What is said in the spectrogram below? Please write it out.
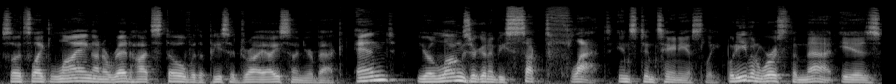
So it's like lying on a red hot stove with a piece of dry ice on your back. And your lungs are going to be sucked flat instantaneously. But even worse than that is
